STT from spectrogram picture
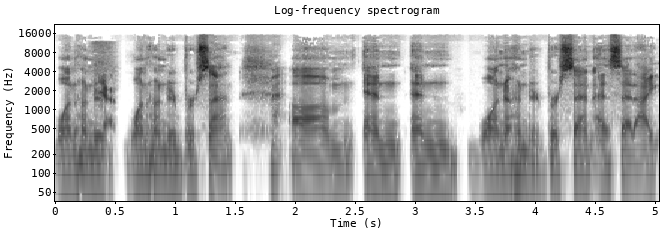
100 Yeah. percent um and and 100 percent I said i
